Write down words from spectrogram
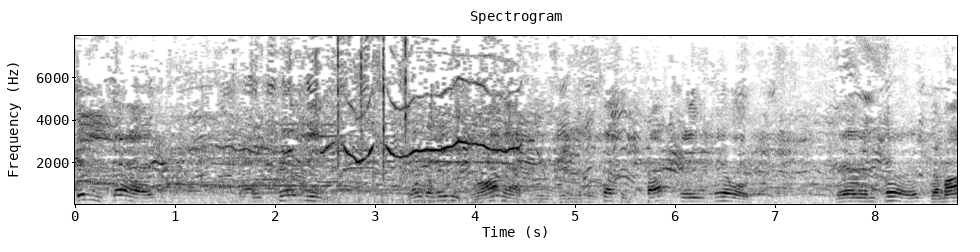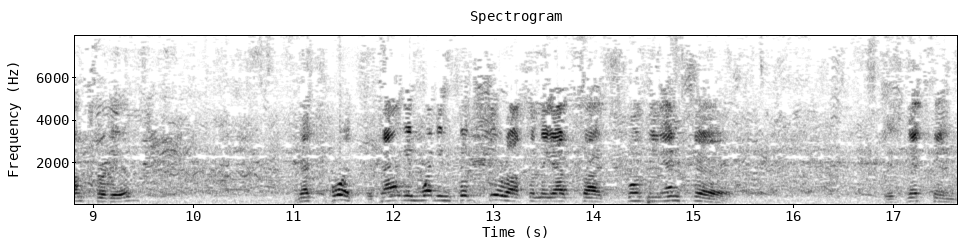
the inside, the Canyon for the lead. Rawnaq is in the second spot. James Hill there in third. Demonstrative. Next fourth, Italian Wedding fifth. Shiros on the outside. Scorpiense is next in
